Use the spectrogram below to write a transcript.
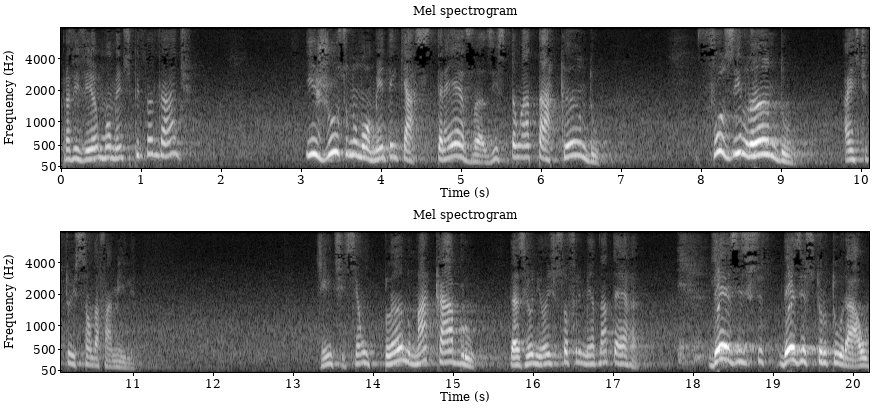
para viver um momento de espiritualidade. E justo no momento em que as trevas estão atacando, fuzilando a instituição da família. Gente, isso é um plano macabro das reuniões de sofrimento na Terra. desestruturar o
